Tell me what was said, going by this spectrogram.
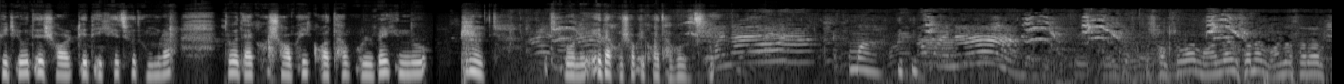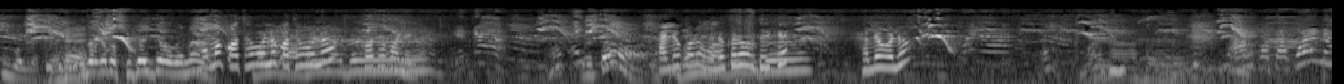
ভিডিওতে শর্টে দেখেছ তোমরা? তো দেখো সবাই কথা বলবে, কিন্তু কী বলে? এ দেখো সবাই কথা বলছে। মা। সবসময় ময়নাই শোনে ময়না ছাড়া আর কি বলবে? ওদেরকে তো শিখাইতে হবে না। মামা কথা বলো কথা বলো কথা বলে। হ্যালো করো হ্যালো করো ওদেরকে। হ্যালো বলো। ময়না কথা কয় না?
